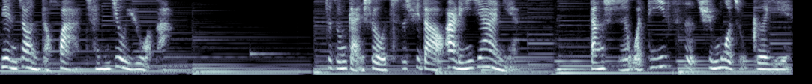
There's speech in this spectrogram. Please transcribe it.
愿照你的话成就于我吧。这种感受持续到二零一二年，当时我第一次去墨祖歌耶，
